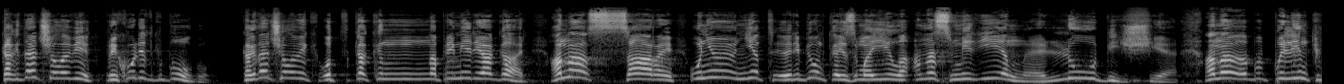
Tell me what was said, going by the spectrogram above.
Когда человек приходит к Богу, когда человек, вот как на примере Агарь, она с Сарой, у нее нет ребенка Измаила, она смиренная, любящая, она пылинки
